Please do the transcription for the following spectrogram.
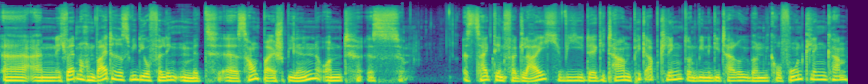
äh, ein, ich werde noch ein weiteres Video verlinken mit äh, Soundbeispielen und es es zeigt den Vergleich, wie der Gitarren-Pickup klingt und wie eine Gitarre über ein Mikrofon klingen kann.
